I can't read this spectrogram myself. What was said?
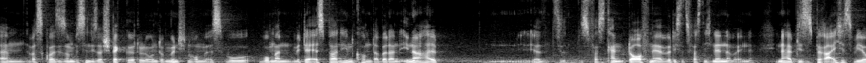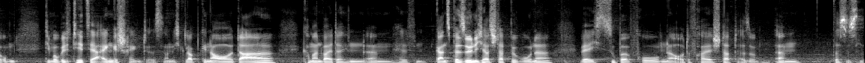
ähm, was quasi so ein bisschen dieser Speckgürtel rund um München rum ist, wo, wo man mit der S-Bahn hinkommt, aber dann innerhalb, ja, ist fast kein Dorf mehr, würde ich es jetzt fast nicht nennen, aber in, innerhalb dieses Bereiches wiederum die Mobilität sehr eingeschränkt ist. Und ich glaube, genau da kann man weiterhin ähm, helfen. Ganz persönlich als Stadtbewohner wäre ich super froh um eine autofreie Stadt. Also ähm, das ist äh,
